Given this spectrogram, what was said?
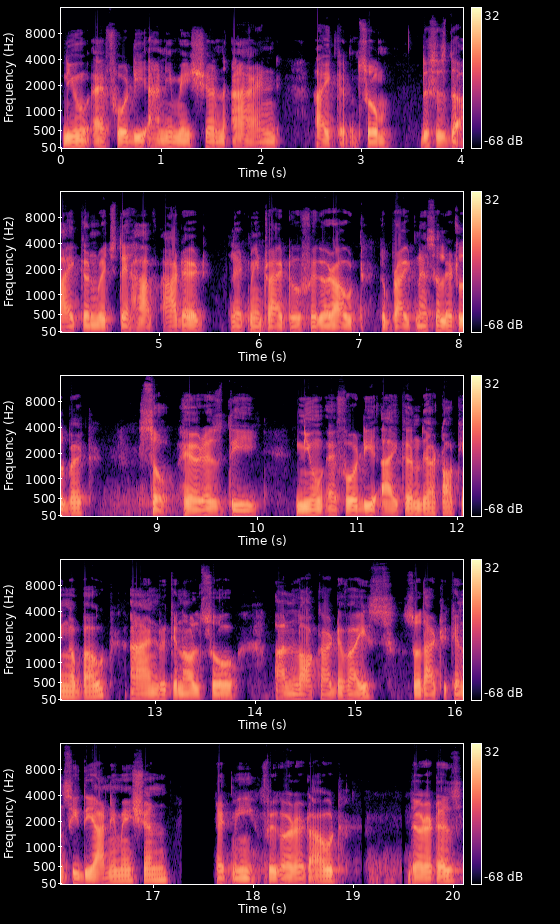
new FOD animation and icon. So this is the icon which they have added let me try to figure out the brightness a little bit. So here is the new FOD icon they are talking about and we can also unlock our device so that you can see the animation. Let me figure it out. There it is.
